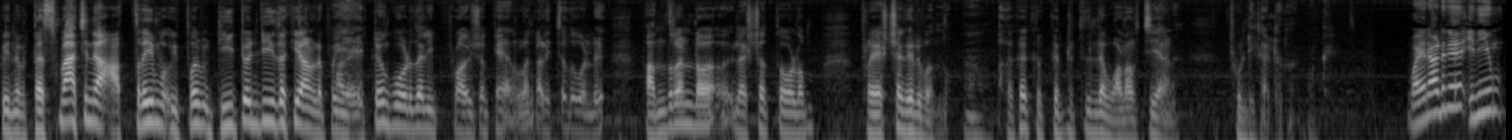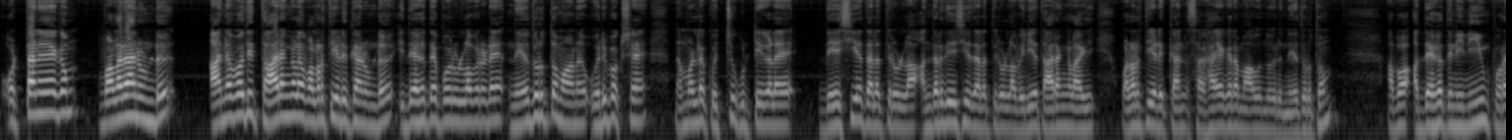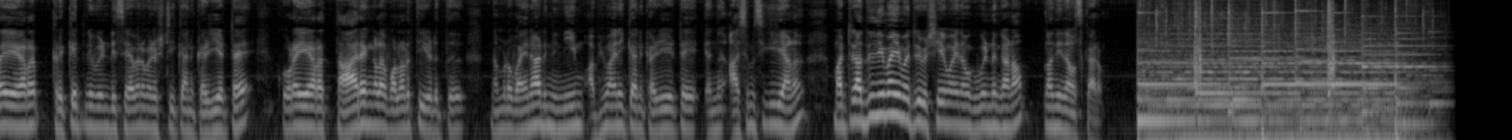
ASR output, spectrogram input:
പിന്നെ ടെസ്റ്റ് മാച്ചിന് അത്രയും ഇപ്പോൾ ടി ട്വന്റി ഇതൊക്കെയാണല്ലോ ഇപ്പോൾ ഏറ്റവും കൂടുതൽ ഈ പ്രാവശ്യം കേരളം കളിച്ചത് കൊണ്ട് പന്ത്രണ്ട് ലക്ഷത്തോളം പ്രേക്ഷകർ വന്നു. അതൊക്കെ ക്രിക്കറ്റിന്റെ വളർച്ചയാണ് ചൂണ്ടിക്കാട്ടുന്നത്. ഓക്കെ. വയനാടിന് ഇനിയും ഒട്ടനേകം വളരാനുണ്ട്. അനവധി താരങ്ങളെ വളർത്തിയെടുക്കാനുണ്ട്. ഇദ്ദേഹത്തെ പോലുള്ളവരുടെ നേതൃത്വമാണ് ഒരുപക്ഷെ നമ്മളുടെ കൊച്ചു കുട്ടികളെ ദേശീയ തലത്തിലുള്ള അന്തർദേശീയ തലത്തിലുള്ള വലിയ താരങ്ങളായി വളർത്തിയെടുക്കാൻ സഹായകരമാകുന്ന ഒരു നേതൃത്വം. അപ്പോൾ അദ്ദേഹത്തിന് ഇനിയും കുറേയേറെ ക്രിക്കറ്റിന് വേണ്ടി സേവനമനുഷ്ഠിക്കാൻ കഴിയട്ടെ കുറേയേറെ താരങ്ങളെ വളർത്തിയെടുത്ത് നമ്മുടെ വയനാടിന് ഇനിയും അഭിമാനിക്കാൻ കഴിയട്ടെ എന്ന് ആശംസിക്കുകയാണ്. മറ്റൊരു അതിഥിയുമായി മറ്റൊരു വിഷയമായി നമുക്ക് വീണ്ടും കാണാം. നന്ദി നമസ്കാരം.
